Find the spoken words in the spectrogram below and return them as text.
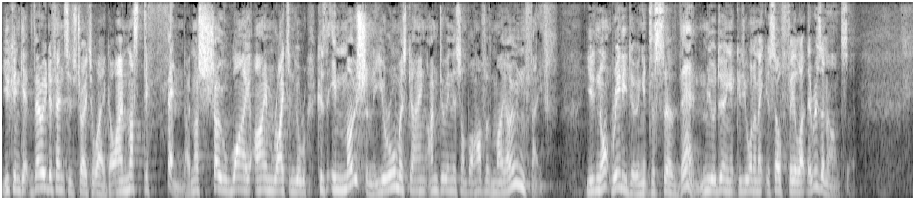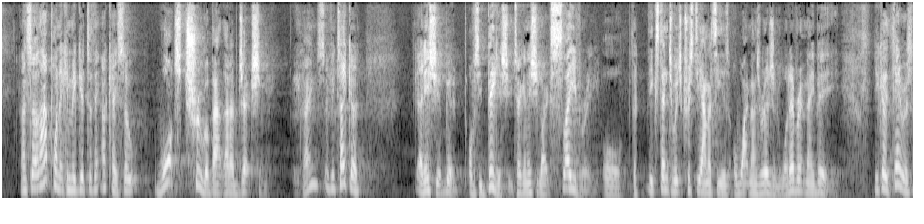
you can get very defensive straight away. Go, I must defend. I must show why I'm right and you're wrong. Because emotionally, you're almost going, I'm doing this on behalf of my own faith. You're not really doing it to serve them. You're doing it because you want to make yourself feel like there is an answer. And so at that point, it can be good to think, okay, so what's true about that objection? Okay, so if you take a, an issue, obviously big issue, take an issue like slavery or the, the extent to which Christianity is a white man's religion or whatever it may be, you go, there is,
